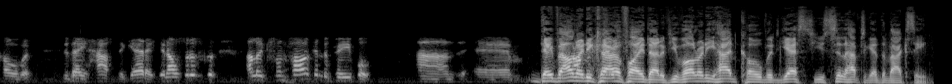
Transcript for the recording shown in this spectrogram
COVID, do they have to get it? You know, so there's, and like from talking to people, and um, They've already clarified that. If you've already had COVID, yes, you still have to get the vaccine.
